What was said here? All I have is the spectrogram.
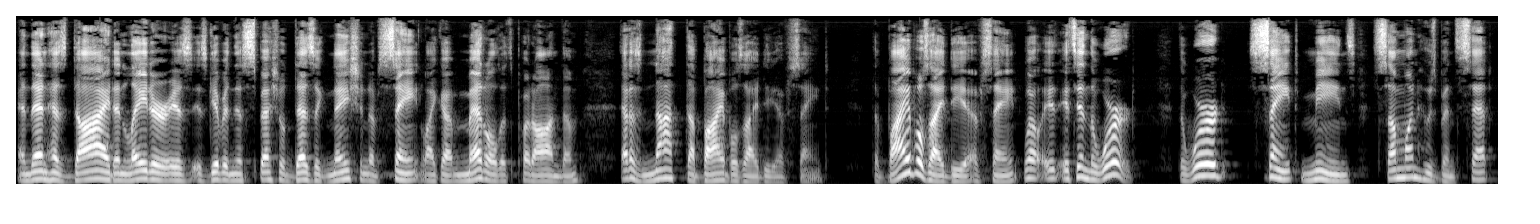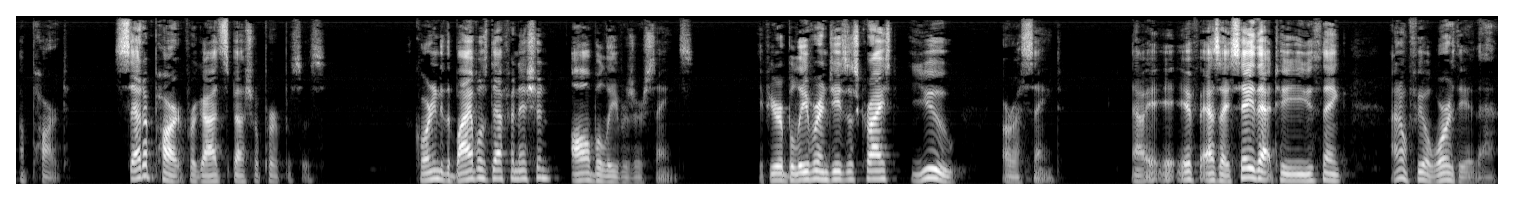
and then has died and later is, is given this special designation of saint, like a medal that's put on them, that is not the Bible's idea of saint. The Bible's idea of saint, well, it, it's in the Word. The Word saint means someone who's been set apart, set apart for God's special purposes. According to the Bible's definition, all believers are saints. If you're a believer in Jesus Christ, you are a saint. Now, if as I say that to you, you think, I don't feel worthy of that.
